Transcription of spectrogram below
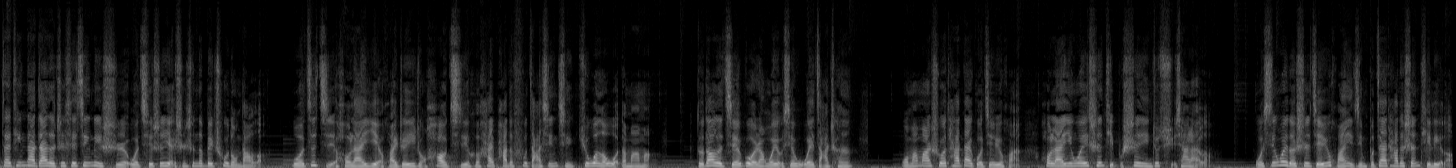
在听大家的这些经历时，我其实也深深的被触动到了。我自己后来也怀着一种好奇和害怕的复杂心情去问了我的妈妈，得到的结果让我有些五味杂陈。我妈妈说她戴过节育环，后来因为身体不适应就取下来了。我欣慰的是节育环已经不在她的身体里了，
